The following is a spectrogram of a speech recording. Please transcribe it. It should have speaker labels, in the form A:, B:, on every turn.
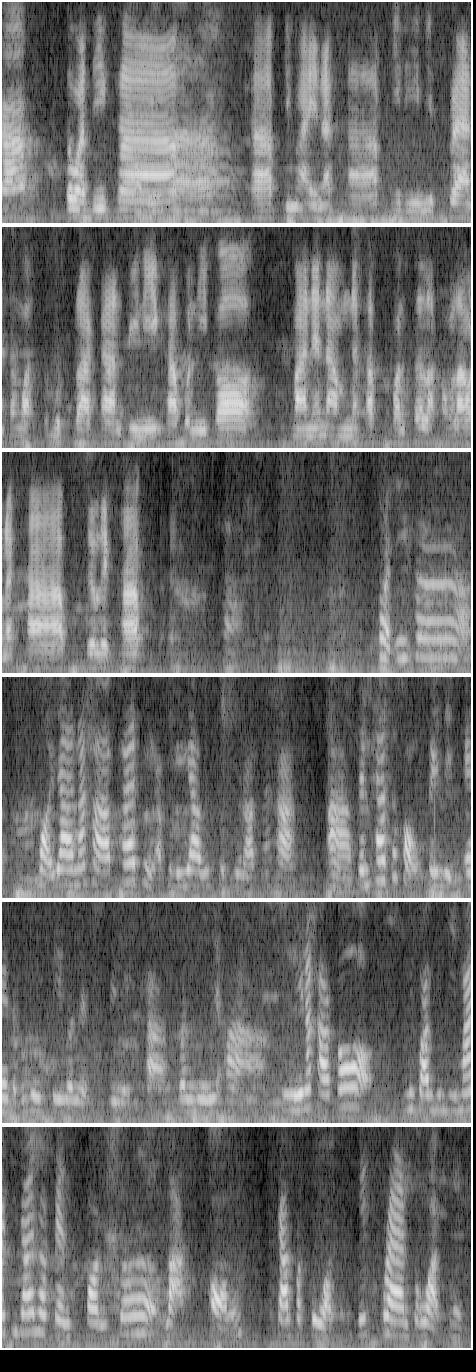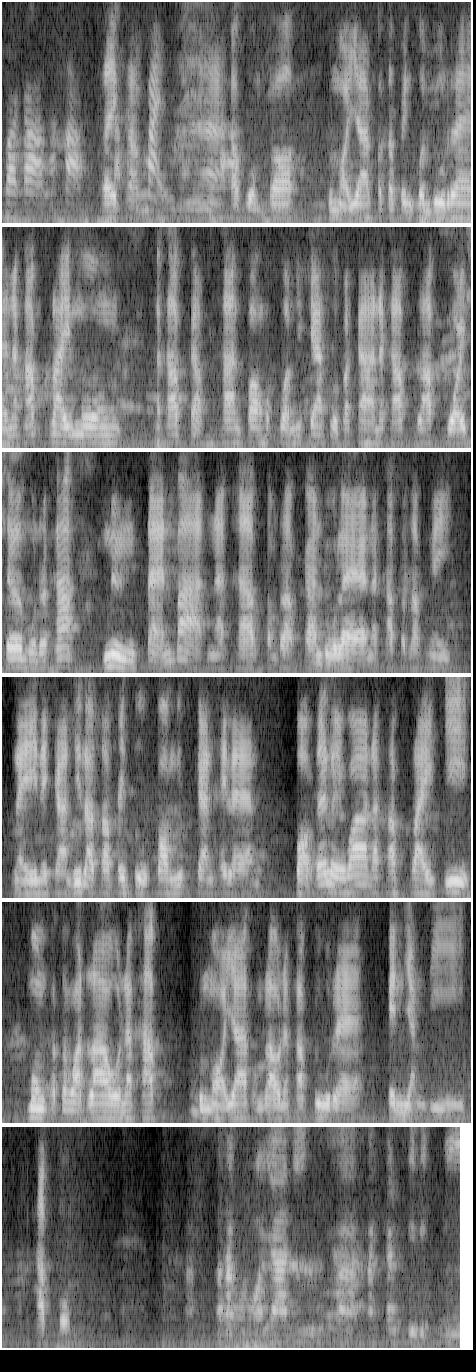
A: ครับ
B: สวัสดีครับ
C: สวัสดีครับ
B: ครับพี่ใหม่นะครับพีดีมิสแกรนจังหวัดสมุทรปราการปีนี้ครับ วันนี้ก็มาแนะนำนะครับสปอนเซอร์หลักของเรานะครับเชิญเลยครับ
C: ค่ะสวัสดีค่ะ หมอยานะคะ แพทย์หญิงอภิริยาวิสุทธิรัตน์นะคะอ่าเป็นแพทย์เจ้าของคลินิก AWC Wellness Clinic ค่ะ วันนี้อ่าทีนี้นะคะก็มีความยินดีมากที่ได้มาเป็นสปอนเซอร์หลักของ การประกวด Miss Grand จังหวัดสมุทรปราการนะคะ
B: ใช่ครับ
C: พี่ใหม่
B: อ่าครับผมก็คุณหมอยาก็จะเป็นคนดูแลนะครับ ใครมงนะครับกับทางกองประกวดมิสแกรนด์สมุทรปราการนะครับ รับวอยเชอร์มูลค่า1 0 0 0 0แสนบาทนะครับสำหรับการดูแลนะครับสำหรับในในในการที่เราจะไปสู่กองมิสแกรนไทยแลนด์บอกได้เลยว่านะครับใครที่มงกับจังหวัดเรานะครับ คุณหมอยาของเรานะครับ ดูแลเป็นอย่างดีนะครับผม
A: แล้วทางคุณหม อยานี่อ่าทางการคลินิกมี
